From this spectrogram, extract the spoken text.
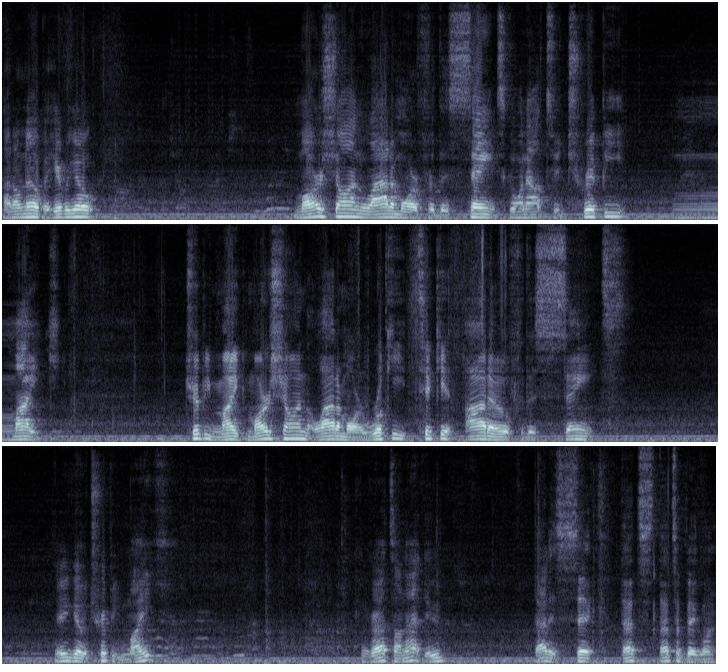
I don't know, but here we go. Marshon Lattimore for the Saints going out to Trippy Mike. Trippy Mike, Marshon Lattimore, rookie ticket auto for the Saints. There you go, Trippy Mike. Congrats on that, dude. That is sick. That's that's a big one.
